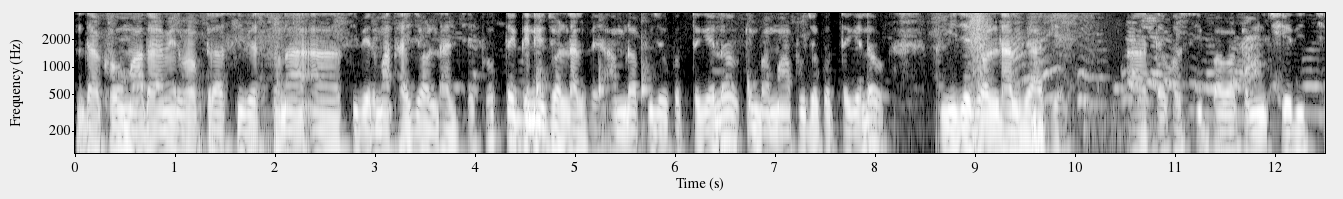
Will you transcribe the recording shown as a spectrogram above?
দেখো মাদায়ামের ভক্তরা শিবের সোনা শিবের মাথায় জল ঢালছে। প্রত্যেক দিনই জল ঢালবে। আমরা পুজো করতে গেলেও কিংবা মা পুজো করতে গেলেও নিজে জল ঢালবে আগে। আর দেখো শিব বাবাকে মুছিয়ে দিচ্ছে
